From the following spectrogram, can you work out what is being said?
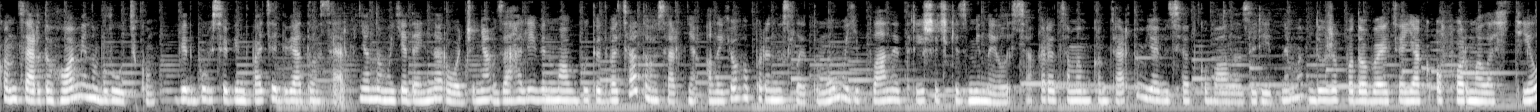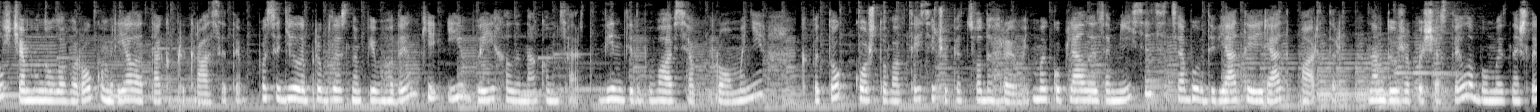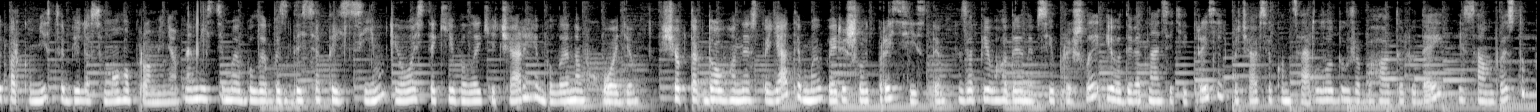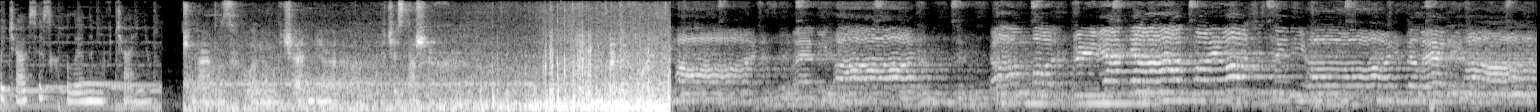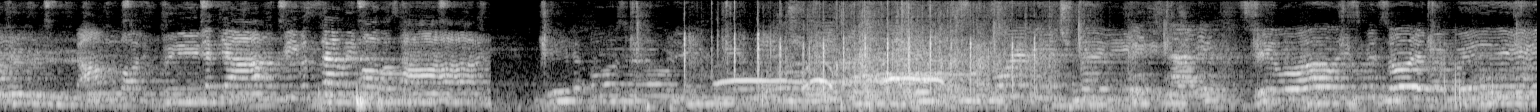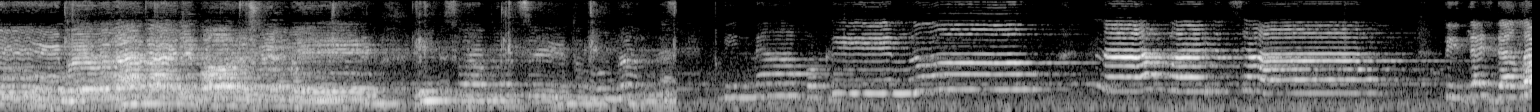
Концерт Гомін в Луцьку відбувся він 29 серпня на моє день народження. Взагалі він мав бути 20 серпня, але його перенесли, тому мої плани трішечки змінилися. Перед самим концертом я відсвяткувала з рідними. Дуже подобається, як оформила стіл. Ще минулого року мріяла так прикрасити. Посиділи приблизно півгодинки і виїхали на концерт. Він відбувався в промені. Квиток коштував 1500 гривень. Ми купляли за місяць. Це був дев'ятий ряд партер. Нам дуже пощастило, бо ми знайшли паркомісце біля самого променя. На місці ми були без 10-7, і ось такі великі черги були на вході. Щоб так довго не стояти, ми вирішили присісти. За півгодини всі прийшли, і о 19.30 почався концерт. Було дуже багато людей, і сам виступ почався з хвилини мовчання. Починаємо з хвилини мовчання е, в честь наших Там полюбив, як я, твій веселий голос гай. Біля озера у літні з тобою вічна вічна, цілувались під ми, били летані поруч крими, і не слабли циту луна. Він мене покинув. Dallas.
